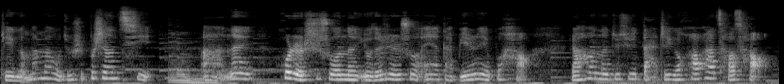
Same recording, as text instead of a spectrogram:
这个妈妈我就是不生气，嗯。啊，那或者是说呢，有的人说，哎呀，打别人也不好，然后呢就去打这个花花草草，嗯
